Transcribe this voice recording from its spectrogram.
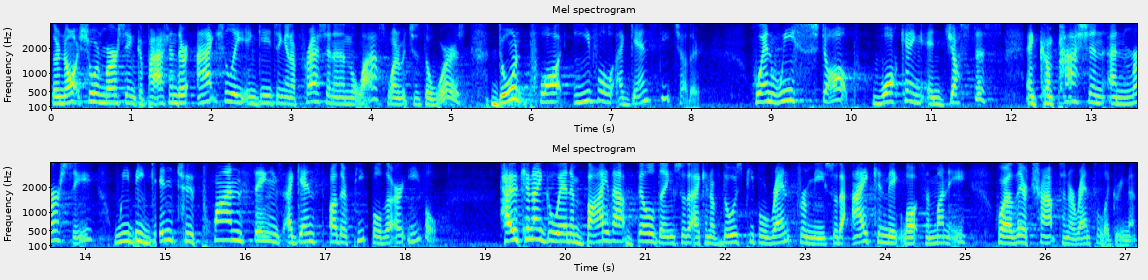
They're not showing mercy and compassion. They're actually engaging in oppression. And then the last one, which is the worst, don't plot evil against each other. When we stop walking in justice and compassion and mercy, we begin to plan things against other people that are evil. How can I go in and buy that building so that I can have those people rent from me so that I can make lots of money while they're trapped in a rental agreement?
